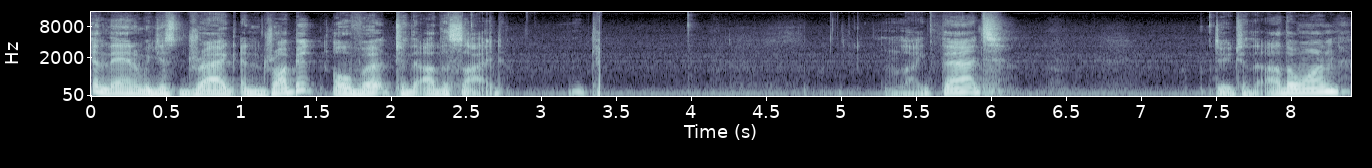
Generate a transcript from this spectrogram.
and then we just drag and drop it over to the other side. Okay. Like that. Do to the other one.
